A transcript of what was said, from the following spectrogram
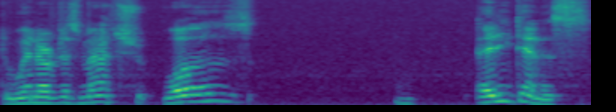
The winner of this match was Eddie Dennis.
